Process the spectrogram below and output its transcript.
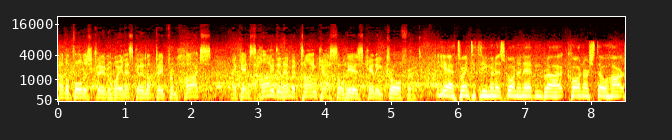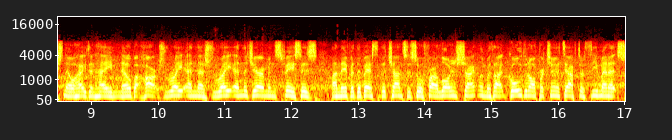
Now the ball is cleared away. Let's get an update from Hearts against Heidenheim at Tynecastle. Here's Kenny Crawford. Yeah, 23 minutes gone in Edinburgh. Corner still Hearts now, Heidenheim now, but Hearts right in this, right in the Germans' faces, and they've had the best of the chances so far. Lawrence Shankland with that golden opportunity after three minutes,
